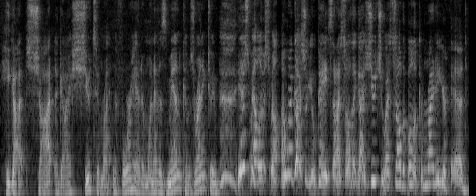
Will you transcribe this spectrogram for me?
he got shot. A guy shoots him right in the forehead, and one of his men comes running to him. Ishmael, Ishmael, oh my gosh, are you okay? He said, I saw that guy shoot you. I saw the bullet come right at your head.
